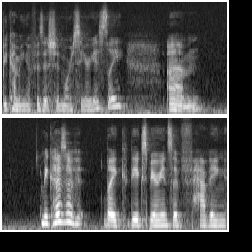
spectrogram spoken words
becoming a physician more seriously. Um, because of like the experience of having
